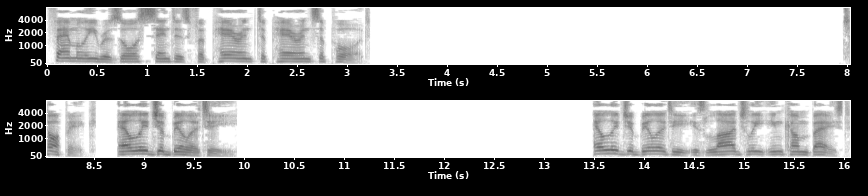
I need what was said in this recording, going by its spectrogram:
Family resource centers for parent-to-parent -parent support Eligibility Eligibility is largely income-based,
